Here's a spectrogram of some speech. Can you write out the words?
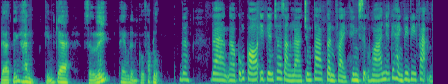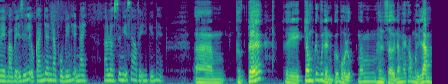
để tiến hành kiểm tra, xử lý theo quy định của pháp luật. Vâng. Và à, cũng có ý kiến cho rằng là chúng ta cần phải hình sự hóa những cái hành vi vi phạm về bảo vệ dữ liệu cá nhân đang phổ biến hiện nay. À, luật sư nghĩ sao về ý kiến này? À, thực tế thì trong cái quy định của Bộ luật năm hình sự năm 2015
